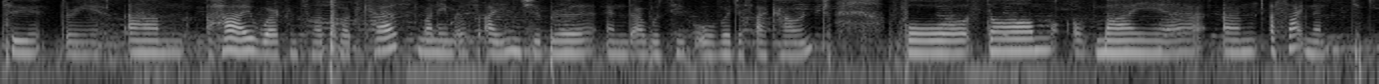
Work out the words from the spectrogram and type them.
two, three. Um, hi, welcome to my podcast. My name is Ayin Jibril, and I will take over this account for some of my uh, um, assignment.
